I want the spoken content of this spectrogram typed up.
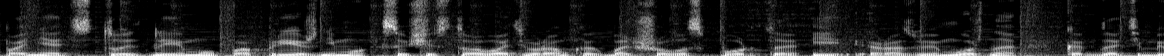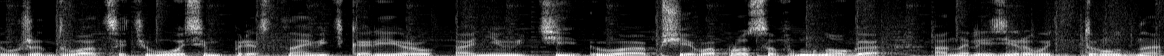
понять, стоит ли ему по-прежнему существовать в рамках большого спорта. И разве можно, когда тебе уже 28, приостановить карьеру, а не уйти вообще. Вопросов много, анализировать трудно.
